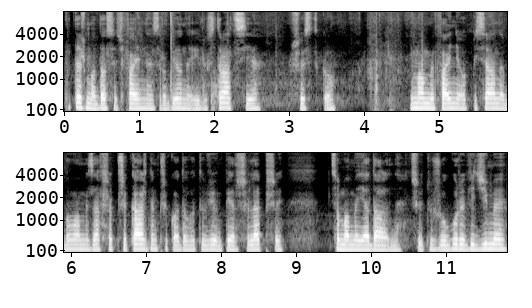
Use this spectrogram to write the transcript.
To też ma dosyć fajne zrobione ilustracje, wszystko. I mamy fajnie opisane, bo mamy zawsze przy każdym, przykładowo tu wziąłem pierwszy lepszy, co mamy jadalne. Czyli tu już u góry widzimy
